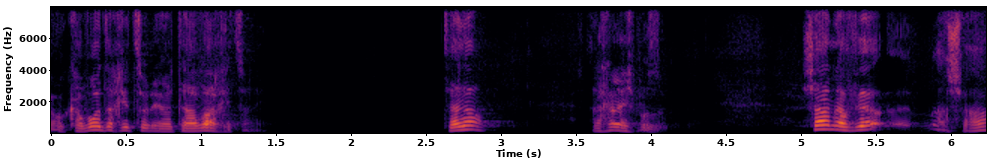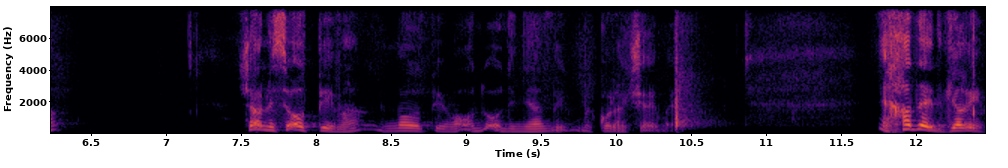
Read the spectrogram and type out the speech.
או כבוד החיצוני, או תאווה החיצונית. בסדר? לכן יש פה זוג. עכשיו נעבור, מה השעה? עכשיו נעשה עוד פעימה, נלמד עוד פעימה, עוד, עוד עניין בכל ההקשרים האלה. אחד האתגרים,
